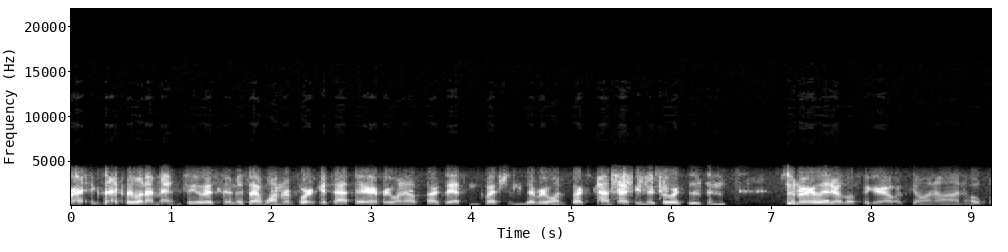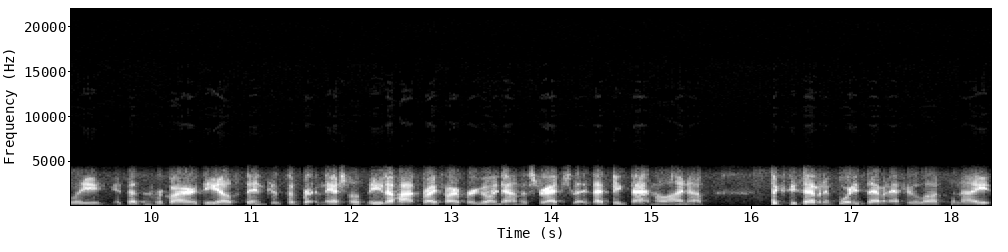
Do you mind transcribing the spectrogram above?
Right, exactly what I meant too. As soon as that one report gets out there, everyone else starts asking questions. Everyone starts contacting their sources, and sooner or later they'll figure out what's going on. Hopefully, it doesn't require a DL stint because the Nationals need a hot Bryce Harper going down the stretch. That, that big bat in the lineup. 67 and 47 after the loss tonight.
